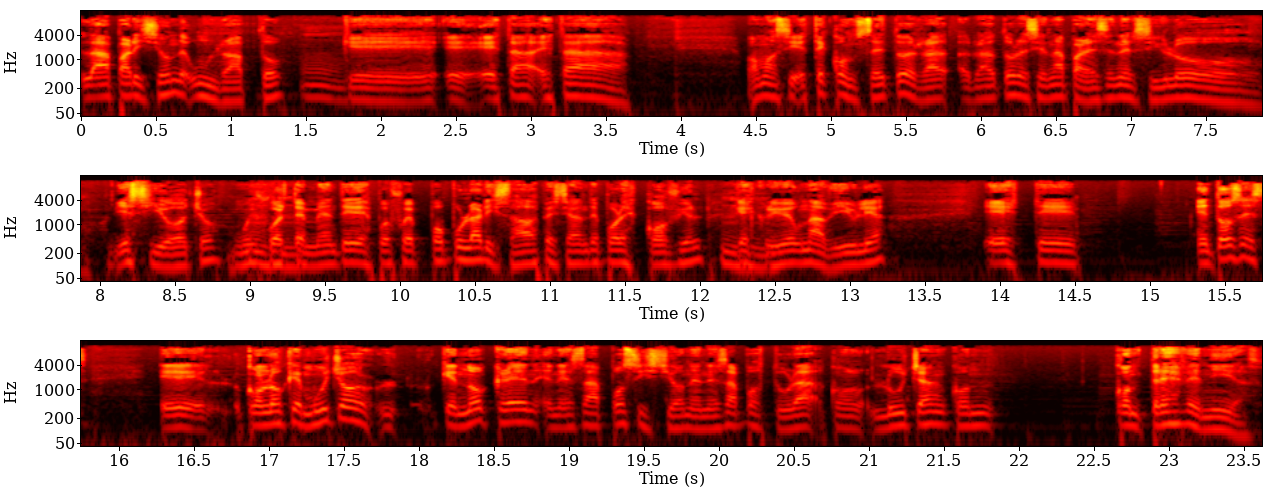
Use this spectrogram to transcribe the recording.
la aparición de un rapto mm. que eh, esta esta vamos a decir, este concepto de rapto recién aparece en el siglo XVIII muy fuertemente y después fue popularizado especialmente por Scofield, que escribe una Biblia este, entonces, eh, con lo que muchos que no creen en esa posición, en esa postura, luchan con, con tres venidas.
